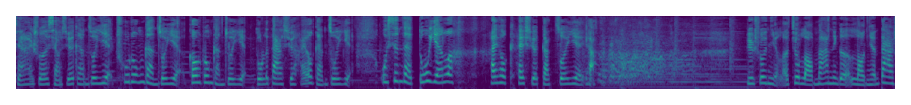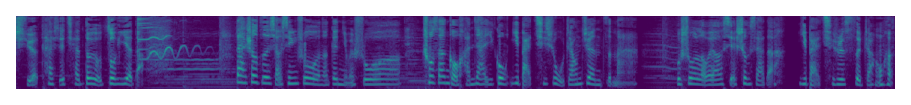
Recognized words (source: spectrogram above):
前还说小学赶作业，初中赶作业，高中赶作业，读了大学还要赶作业。我现在读研了，还要开学赶作业呀！别说你了，就老妈那个老年大学开学前都有作业的。大瘦子小新说：“我能跟你们说，初三狗寒假一共一百七十五张卷子吗？不说了，我要写剩下的一百七十四张了。”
